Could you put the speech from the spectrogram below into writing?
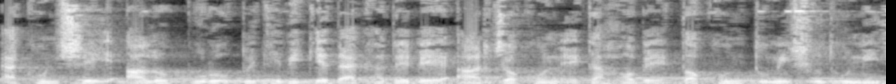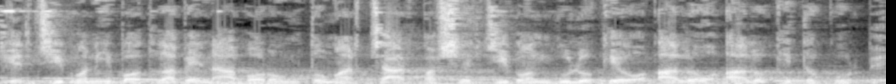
এখন সেই আলো পুরো পৃথিবীকে দেখা দেবে, আর যখন এটা হবে, তখন তুমি শুধু নিজের জীবনই বদলাবে না, বরং তোমার চারপাশের জীবনগুলোকেও আলো আলোকিত করবে।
